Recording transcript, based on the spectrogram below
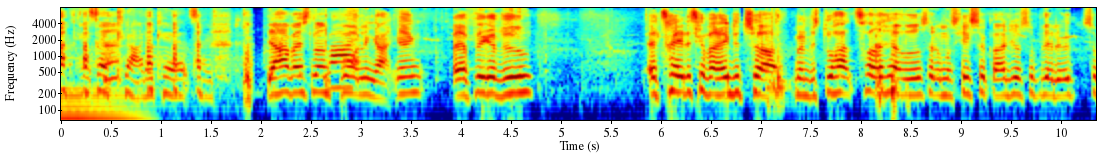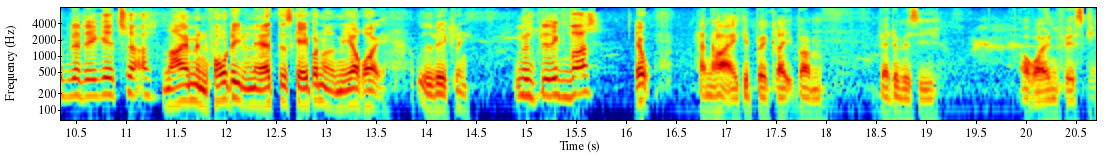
Jeg kan så ikke klare det, kan jeg altså ikke. Jeg har været slået en bål en gang, ikke? Og jeg fik at vide, at træet det skal være rigtig tørt. Men hvis du har træet herude, så er det måske ikke så godt, jo, så bliver det, jo ikke, så bliver det ikke tørt. Nej, men fordelen er, at det skaber noget mere røgudvikling. Men bliver det ikke vådt? Jo, han har ikke et begreb om, hvad det vil sige at røge en fisk.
